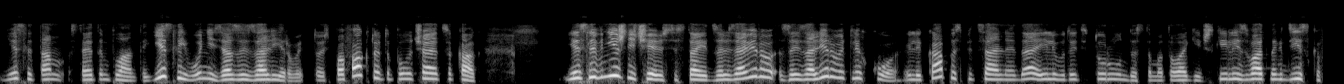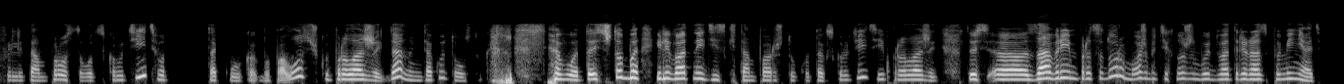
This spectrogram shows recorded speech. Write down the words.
если там стоят импланты, если его нельзя заизолировать. То есть по факту это получается как? Если в нижней челюсти стоит, заизолировать, легко. Или капы специальные, да, или вот эти турунды стоматологические, или из ватных дисков, или там просто вот скрутить, вот такую как бы полосочку проложить, да, ну не такую толстую, конечно. Вот, то есть чтобы, или ватные диски там пару штук вот так скрутить и проложить. То есть э, за время процедуры, может быть, их нужно будет 2-3 раза поменять.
